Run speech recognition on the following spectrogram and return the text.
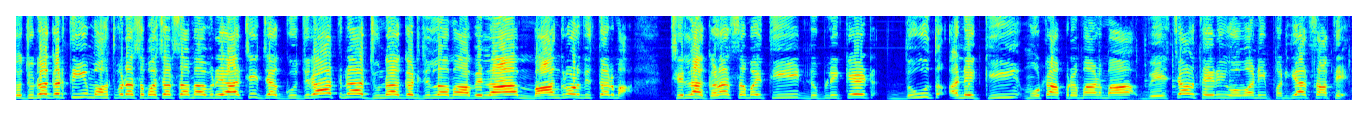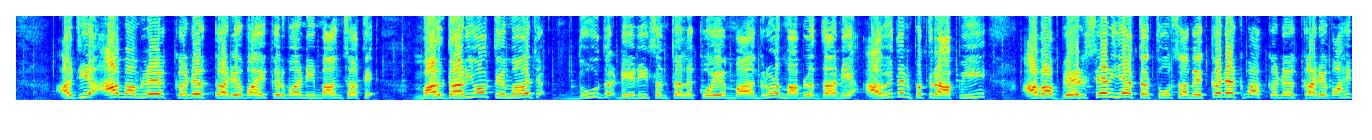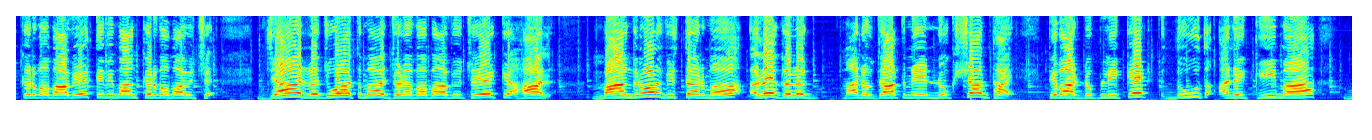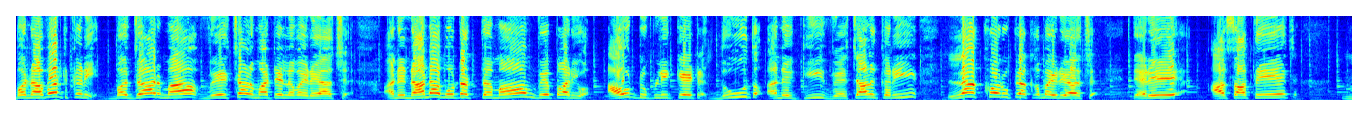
તો જુનાગઢથી મહત્વના સમાચાર સામે આવી રહ્યા છે, જ્યાં ગુજરાતના જુનાગઢ જિલ્લામાં આવેલા માંગરોળ વિસ્તારમાં છેલ્લા ઘણા સમયથી ડુપ્લિકેટ દૂધ અને ઘી મોટા પ્રમાણમાં વેચાણ થઈ રહ્યું હોવાની ફરિયાદ સાથે આજે આ મામલે કડક કાર્યવાહી કરવાની માંગ સાથે માલધારીઓ તેમજ દૂધ ડેરી સંચાલકોએ માંગરોળ મામલતદારને આવેદનપત્ર આપી આવા ભેળસેળિયા તત્વો સામે કડકમાં કડક કાર્યવાહી કરવામાં આવે તેવી માંગ કરવામાં આવી છે. જ્યાં રજૂઆતમાં જણાવવામાં આવ્યું છે કે હાલ માંગરોળ વિસ્તારમાં અલગ અલગ માનવજાતને નુકસાન થાય તેવા ડુપ્લિકેટ દૂધ અને ઘીમાં બનાવટ કરી બજારમાં વેચાણ માટે લવાઈ રહ્યા છે. અને નાના મોટા તમામ વેપારીઓ આવું ડુપ્લિકેટ દૂધ અને ઘી વેચાણ કરી લાખો રૂપિયા કમાઈ રહ્યા છે. ત્યારે આ સાથે જ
